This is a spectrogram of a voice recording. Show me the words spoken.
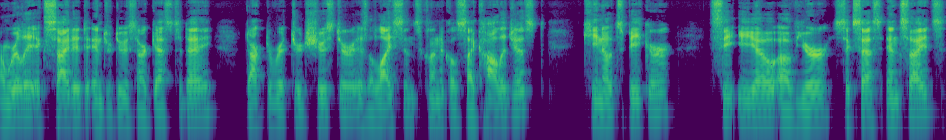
I'm really excited to introduce our guest today. Dr. Richard Shuster is a licensed clinical psychologist, keynote speaker, CEO of Your Success Insights,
